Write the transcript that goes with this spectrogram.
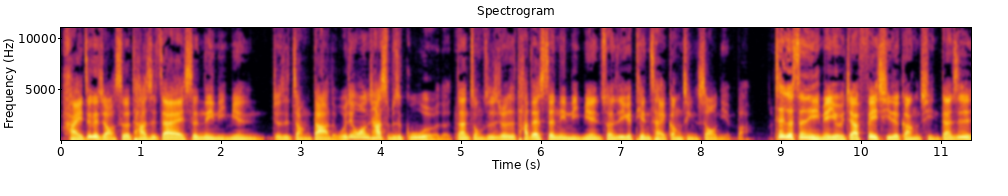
海这个角色，他是在森林里面就是长大的，我有点忘记他是不是孤儿了。但总之就是他在森林里面算是一个天才钢琴少年吧。这个森林里面有一架废弃的钢琴，但是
